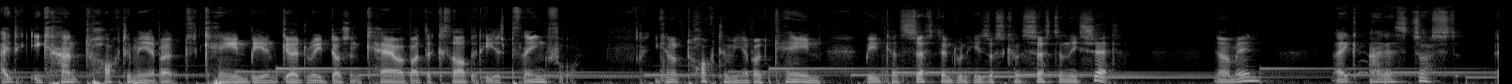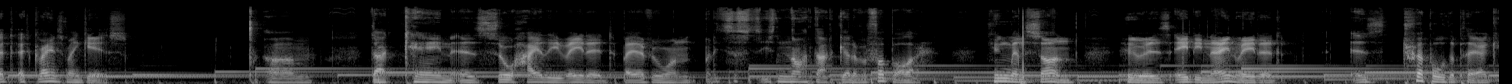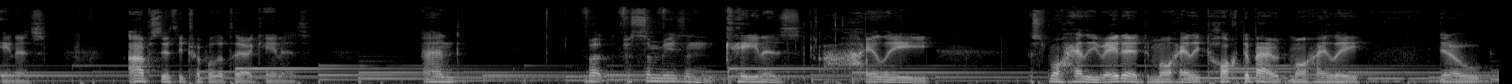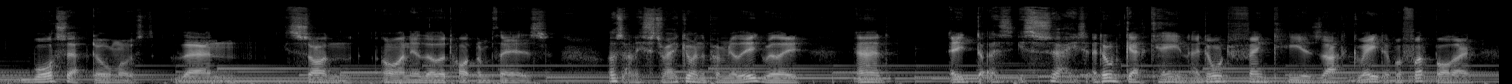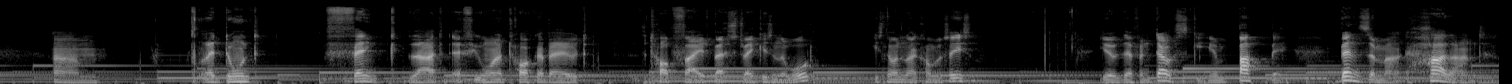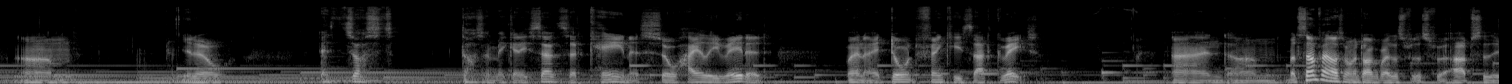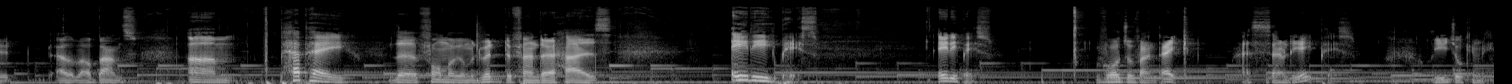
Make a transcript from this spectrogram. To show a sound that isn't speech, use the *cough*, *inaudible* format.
I, you can't talk to me about Kane being good when he doesn't care about the club that he is playing for. You cannot talk to me about Kane being consistent when he's just consistently shit. You know what I mean? Like, and it's just it, it grinds my gears. Um, that Kane is so highly rated by everyone, but he's just he's not that good of a footballer. Heung-min Son, who is 89 rated, is triple the player Kane is. Absolutely triple the player Kane is. And but for some reason Kane is highly it's more highly rated, more highly talked about, more highly, you know, worshipped almost than Son or any of the other Tottenham players. There's only striker in the Premier League, really, and he he's right. I don't get Kane. I don't think he is that great of a footballer. Um, I don't think that if you want to talk about the top five best strikers in the world, he's not in that conversation. You have Lewandowski, Mbappe, Benzema, Haaland. Um, you know, it just doesn't make any sense that Kane is so highly rated when I don't think he's that great. And um, but something else I want to talk about. This was for absolute LOL bans. Um, Pepe, the former Real Madrid defender, has 80 pace. 80 pace. Virgil van Dijk has 78 pace. Are you joking me?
